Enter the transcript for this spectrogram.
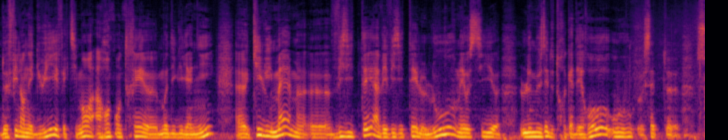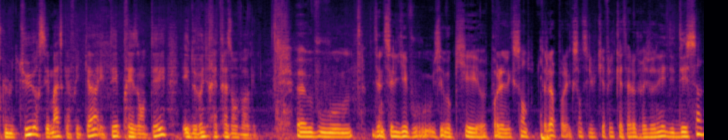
de fil en aiguille, effectivement, a rencontré euh, Modigliani, euh, qui lui-même visitait, avait visité le Louvre, mais aussi le musée de Trocadéro, où cette sculpture, ces masques africains étaient présentés et devenus très très en vogue. vous, Diane Sellier, vous évoquiez Paul Alexandre tout à l'heure. Paul Alexandre, c'est lui qui a fait le catalogue raisonné des dessins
